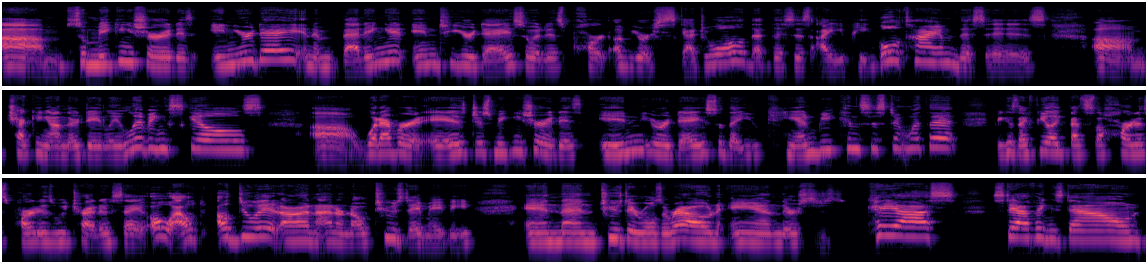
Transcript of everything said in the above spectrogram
Um, so, making sure it is in your day and embedding it into your day so it is part of your schedule that this is IEP goal time, this is um, checking on their daily living skills, uh, whatever it is, just making sure it is in your day so that you can be consistent with it. Because I feel like that's the hardest part is we try to say, oh, I'll, I'll do it on, I don't know, Tuesday maybe. And then Tuesday rolls around and there's just chaos, staffing's down,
